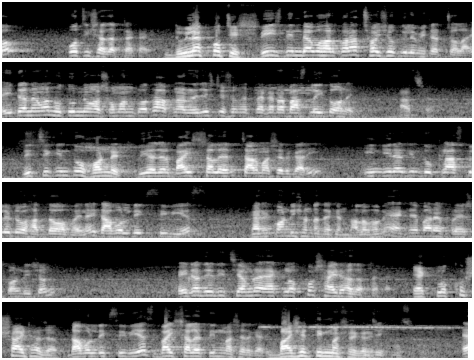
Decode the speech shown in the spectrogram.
পঁচিশ হাজার টাকায়। দুই লাখ পঁচিশ? বিশ দিন ব্যবহার করা ছয়শো কিলোমিটার চলা। এইটা নেওয়া নতুন নেওয়া সমান কথা আপনার রেজিস্ট্রেশনের টাকাটা বাঁচলেই তো অনেক। আচ্ছা। দিচ্ছি কিন্তু হর্নেট দুই হাজার বাইশ সালের চার মাসের গাড়ি। ইঞ্জিনের কিন্তু ক্লাস প্লেটেও হাত দেওয়া হয় নাই ডাবল ডিক সিবিএস গাড়ির কন্ডিশনটা দেখেন ভালোভাবে একেবারে ফ্রেশ কন্ডিশন এটা দিয়ে দিচ্ছি আমরা এক লক্ষ ষাট হাজার টাকায় এক লক্ষ ষাট হাজার। ডাবল ডিক সিবিএস বাইশ সালের তিন মাসের গাড়ি। বাইশের তিন মাসের গাড়ি। জি।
